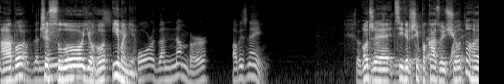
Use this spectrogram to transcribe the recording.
або число його імені. Отже, ці вірші показують, що одного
